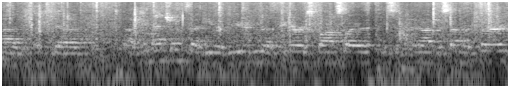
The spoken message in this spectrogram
Uh, and, uh, uh, He mentions that he reviewed the peer response letter that he submitted on December 3rd.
